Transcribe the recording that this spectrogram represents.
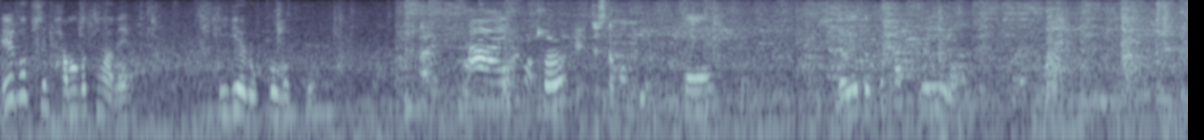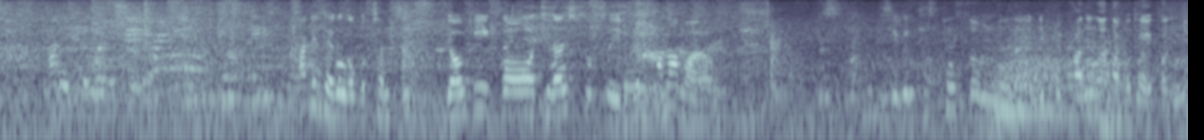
7시 반부터 하네요. 이게 로꼬모꼬. 하이 just a moment. 네. 여기도 똑같이. 할인 되는 곳이에요 할인되는 거 못 참지 여기 거 디난시 소스 이렇게 파나봐요 지금 디스펜스 음료는 리필 가능하다고 되어 있거든요.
